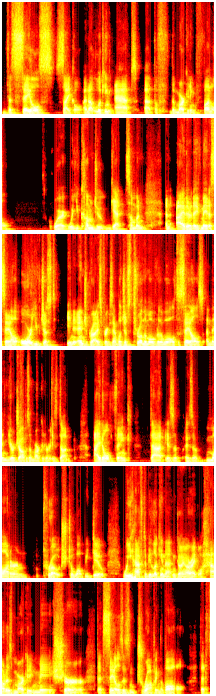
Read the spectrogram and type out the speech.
the sales cycle. I'm not looking at uh, the the marketing funnel where where you come to get someone and either they've made a sale or you've just in an enterprise, for example, just thrown them over the wall to sales, and then your job as a marketer is done. I don't think that is a is a modern approach to what we do. We have to be looking at that and going, all right, well, how does marketing make sure that sales isn't dropping the ball? that,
